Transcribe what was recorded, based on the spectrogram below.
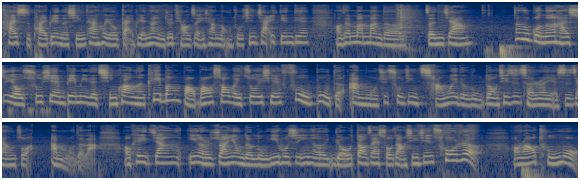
开始排便的形态会有改变，那你就调整一下浓度，先加一点点，然后，再慢慢的增加。那如果呢，还是有出现便秘的情况呢，可以帮宝宝稍微做一些腹部的按摩，去促进肠胃的蠕动。其实成人也是这样做按摩的啦，好，可以将婴儿专用的乳液或是婴儿油倒在手掌心，先搓热。好，然后涂抹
